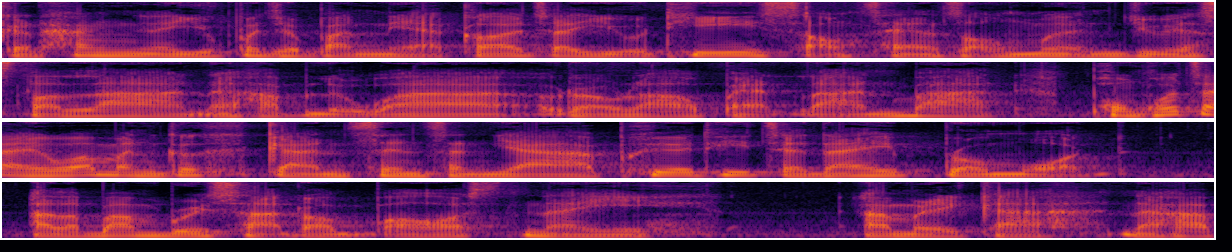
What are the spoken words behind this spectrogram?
กระทั่งในยุคปัจจุบันเนี่ย ก็จะอยู่ที่ 220,000 US ดอลลาร์นะครับ หรือว่าราวๆ 8 ล้านบาท ผมเข้าใจว่ามันก็คือการเซ็นสัญญาเพื่อที่จะได้โปรโมทอัลบั้ม Blizzard of Ozz ในอเมริกานะครับ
